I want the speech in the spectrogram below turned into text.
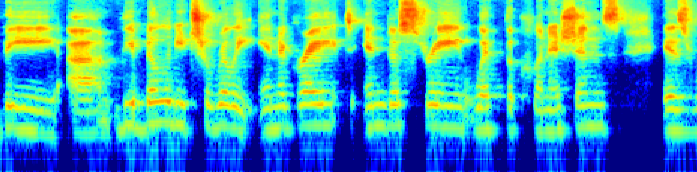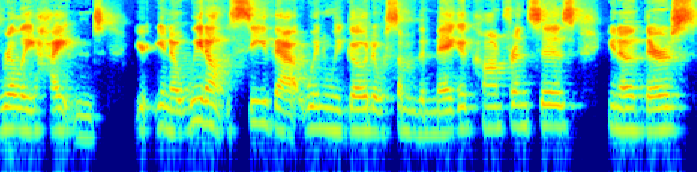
the um, the ability to really integrate industry with the clinicians is really heightened. You, you know, we don't see that when we go to some of the mega conferences. You know, there's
